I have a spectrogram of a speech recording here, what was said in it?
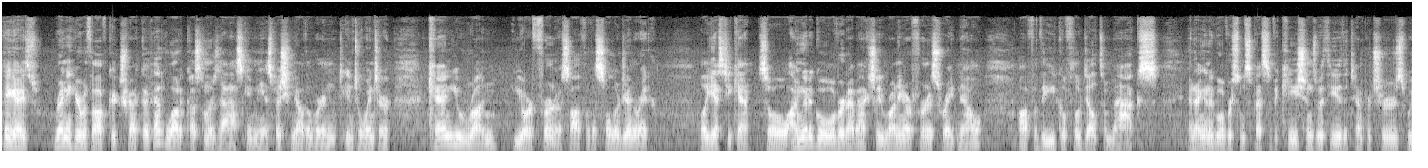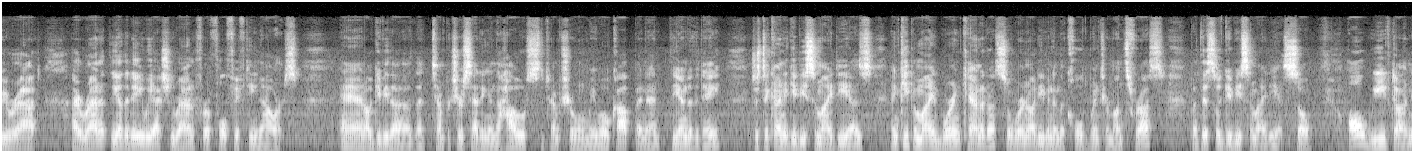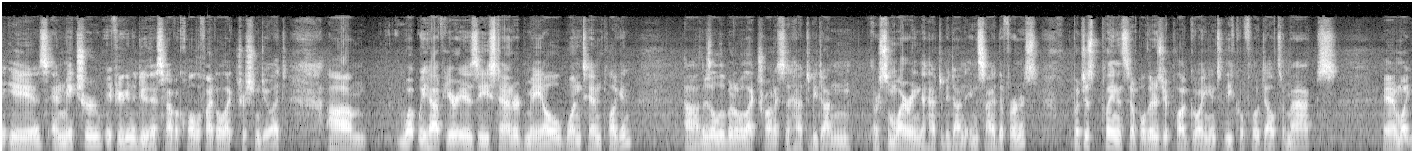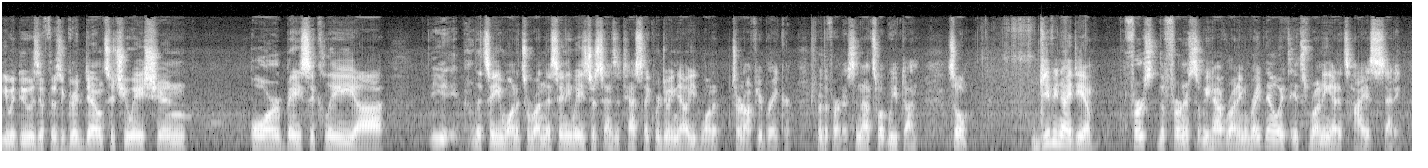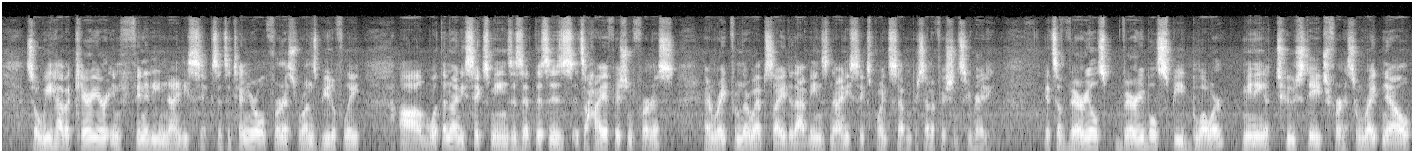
Hey guys, Rene here with Off Grid Trek. I've had a lot of customers asking me, especially now that we're in, into winter, can you run your furnace off of a solar generator? Well, yes, you can. So I'm going to go over it. I'm actually running our furnace right now off of the EcoFlow Delta Max, and I'm going to go over some specifications with you, the temperatures we were at. I ran it the other day. We actually ran for a full 15 hours. And I'll give you the, the temperature setting in the house, the temperature when we woke up, and at the end of the day just to kind of give you some ideas. And keep in mind, we're in Canada, so we're not even in the cold winter months for us, but this will give you some ideas. So all we've done is, and make sure if you're going to do this, have a qualified electrician do it. Um, what we have here is a standard male 110 plug-in. Uh, there's a little bit of electronics that had to be done, or some wiring that had to be done inside the furnace. But just plain and simple, there's your plug going into the EcoFlow Delta Max. And what you would do is if there's a grid down situation, or basically, uh, let's say you wanted to run this anyways, just as a test like we're doing now, you'd want to turn off your breaker for the furnace, and that's what we've done. So, give you an idea, first the furnace that we have running, right now it, it's running at its highest setting. So we have a Carrier Infinity 96. It's a 10-year-old furnace, runs beautifully. Um, what the 96 means is that this is, it's a high efficient furnace, and right from their website, that means 96.7% efficiency rating. It's a variable, variable speed blower, meaning a two-stage furnace. Right now,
